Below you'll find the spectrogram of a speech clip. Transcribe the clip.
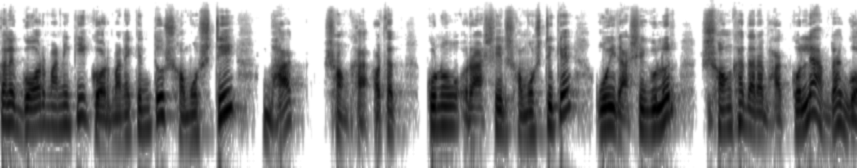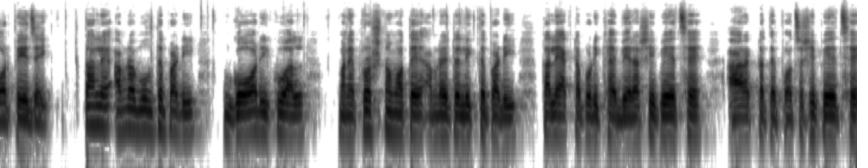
তাহলে গড় মানে কি? গড় মানে কিন্তু সমষ্টি ভাগ সংখ্যা। অর্থাৎ কোনো রাশির সমষ্টিকে ওই রাশিগুলোর সংখ্যা দ্বারা ভাগ করলে আমরা গড় পেয়ে যাই। তাহলে আমরা বলতে পারি গড় ইকুয়াল মানে প্রশ্ন মতে আমরা এটা লিখতে পারি, তাহলে একটা পরীক্ষায় বিরাশি পেয়েছে আর একটাতে পঁচাশি পেয়েছে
